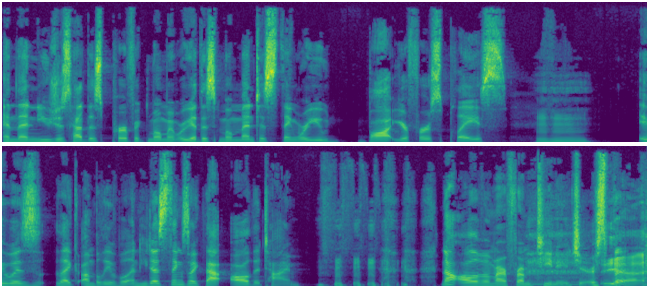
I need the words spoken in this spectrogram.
and then you just had this perfect moment where you had this momentous thing where you bought your first place. Mm-hmm. It was like unbelievable. And he does things like that all the time. Not all of them are from teenagers, but yeah.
